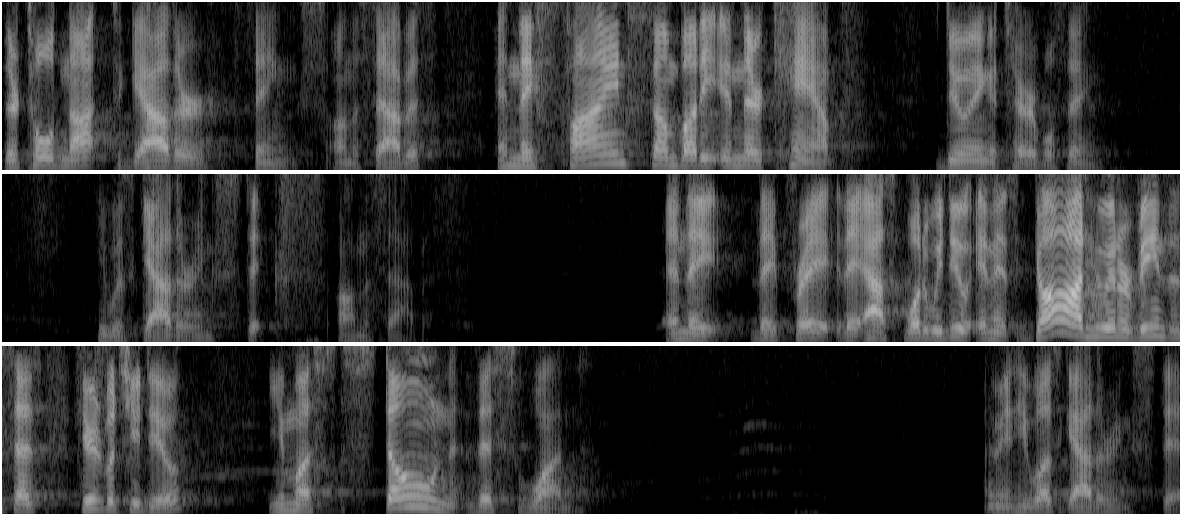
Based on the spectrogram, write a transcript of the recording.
they're told not to gather things on the Sabbath, and they find somebody in their camp doing a terrible thing. He was gathering sticks on the Sabbath. And they, they pray, they ask, What do we do? And it's God who intervenes and says, Here's what you do. You must stone this one. I mean, he was gathering sticks.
